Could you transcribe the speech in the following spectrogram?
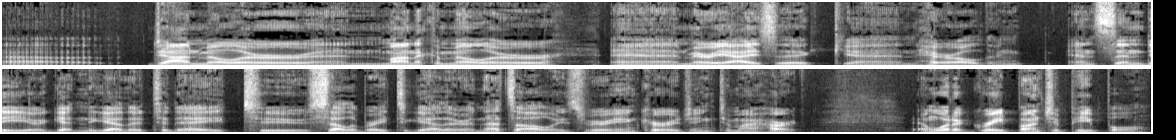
uh, John Miller and Monica Miller and Mary Isaac and Harold and, and Cindy are getting together today to celebrate together, and that's always very encouraging to my heart and what a great bunch of people.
